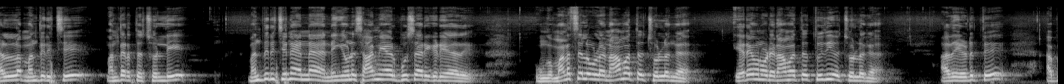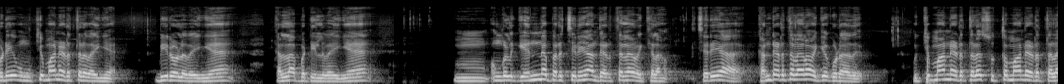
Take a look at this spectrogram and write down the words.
நல்லா மந்திரிச்சு மந்திரத்தை சொல்லி மந்திரிச்சுன்னா என்ன? நீங்கள் ஒன்றும் சாமியார் பூசாரி கிடையாது. உங்கள் மனசில் உள்ள நாமத்தை சொல்லுங்கள் இறைவனுடைய நாமத்தை துதியை சொல்லுங்கள் அதை எடுத்து அப்படியே முக்கியமான இடத்துல வைங்க. பீரோவில் வைங்க கல்லாப்பட்டியில் வைங்க. உங்களுக்கு என்ன பிரச்சனையோ அந்த இடத்துல வைக்கலாம். சரியா? கண்ட இடத்துலலாம் வைக்கக்கூடாது. முக்கியமான இடத்துல சுத்தமான இடத்துல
